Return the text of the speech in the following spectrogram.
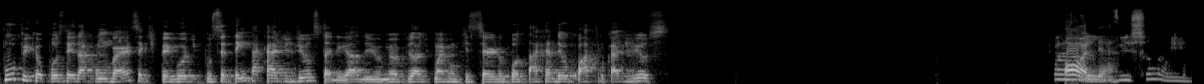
poop que eu postei da conversa, que pegou tipo 70k de views, tá ligado? E o meu episódio com o Michael Kisser do Kotaka deu 4k de views. Cara, Olha. Eu não vi isso não, mano.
